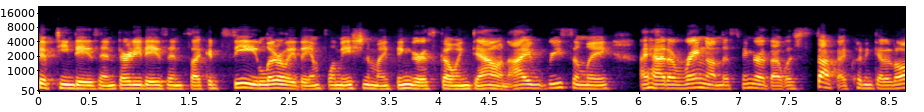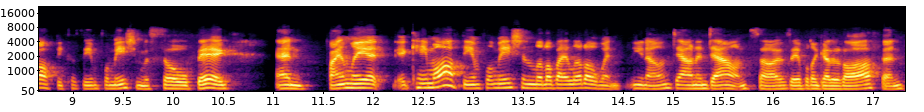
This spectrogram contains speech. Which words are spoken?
15 days in, 30 days in. So I could see literally the inflammation in my fingers going down. I recently, I had a ring on this finger that was stuck. I couldn't get it off because the inflammation was so big. And finally it, it came off. The inflammation little by little went, you know, down and down. So I was able to get it off. And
